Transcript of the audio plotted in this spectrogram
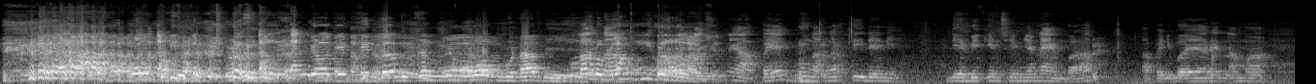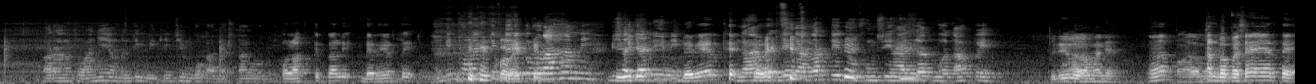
lo kan dia mau Gua nggak lu tahu bilang ember lagi. Maksudnya apa? Gue nggak ngerti deh nih. Dia bikin simnya nembak, apa dibayarin sama orang tuanya yang penting bikin sim gue kagak tahu kolektif kali dari RT Mungkin kolektif dari kelurahan nih bisa Iya, jadi nih. dari RT Nggak ada dia nggak ngerti tuh fungsi hazard buat apa. Jadi lu. Hah? Pengalaman. kan bapak saya RT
